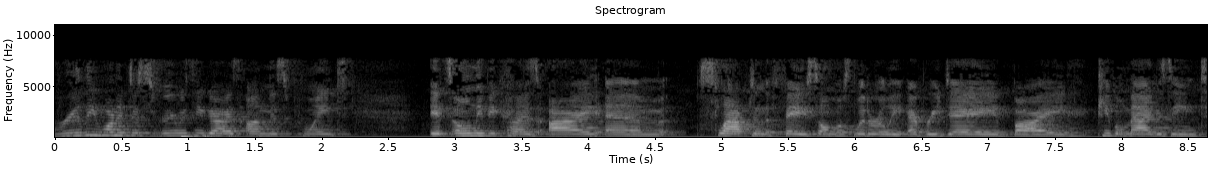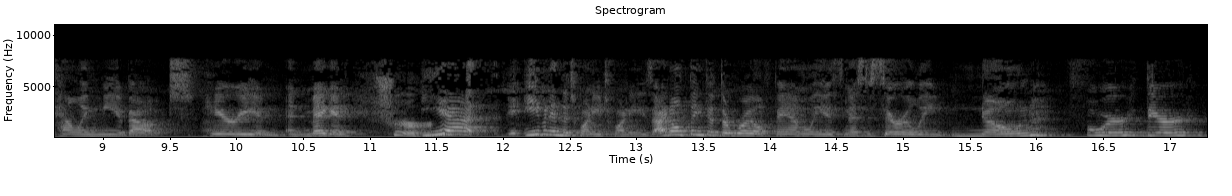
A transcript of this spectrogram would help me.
really want to disagree with you guys on this point. It's only because I am slapped in the face almost literally every day by People magazine telling me about Harry and, and Meghan. Sure. Yeah, even in the 2020s, I don't think that the royal family is necessarily known for their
